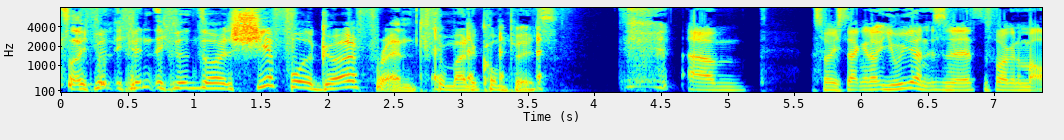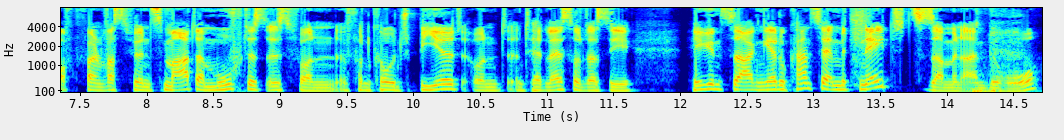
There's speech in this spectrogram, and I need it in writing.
So, ich bin, ich bin, ich bin so cheerful Girlfriend für meine Kumpels. ähm, was soll ich sagen? Genau, Julian ist in der letzten Folge nochmal aufgefallen, was für ein smarter Move das ist von, von Coach Beard und Ted Lasso, dass sie Higgins sagen, ja, du kannst ja mit Nate zusammen in einem Büro,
